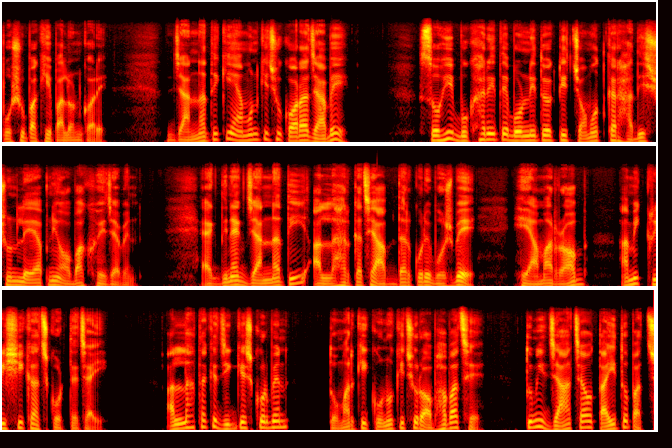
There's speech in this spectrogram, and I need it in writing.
পশু পাখি পালন করে। জান্নাতে কি এমন কিছু করা যাবে? সহি বুখারিতে বর্ণিত একটি চমৎকার হাদিস শুনলে আপনি অবাক হয়ে যাবেন। একদিন এক জান্নাতি আল্লাহর কাছে আবদার করে বসবে, হে আমার রব, আমি কৃষিকাজ করতে চাই। আল্লাহ তাকে জিজ্ঞেস করবেন, তোমার কি কোনো কিছুর অভাব আছে? তুমি যা চাও তাই তো পাচ্ছ।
